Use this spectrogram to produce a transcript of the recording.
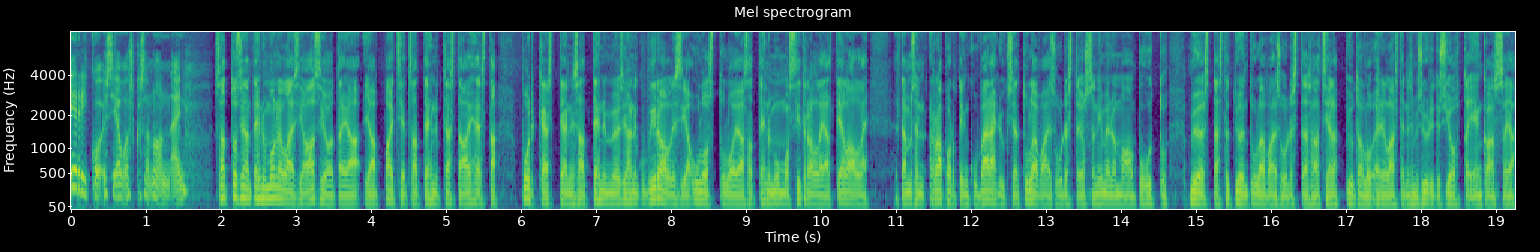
erikoisia, voisiko sanoa näin. Sä oot tosiaan tehnyt monenlaisia asioita ja, ja paitsi, että sä oot tehnyt tästä aiheesta podcastia, niin sä oot tehnyt myös ihan niin kuin virallisia ulostuloja. Sä oot tehnyt muun muassa Sitralle ja Telalle tämmöisen raportin kuin Välähdyksiä tulevaisuudesta, jossa nimenomaan on puhuttu myös tästä työn tulevaisuudesta ja sä oot siellä jutellut erilaisten esimerkiksi yritysjohtajien kanssa ja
